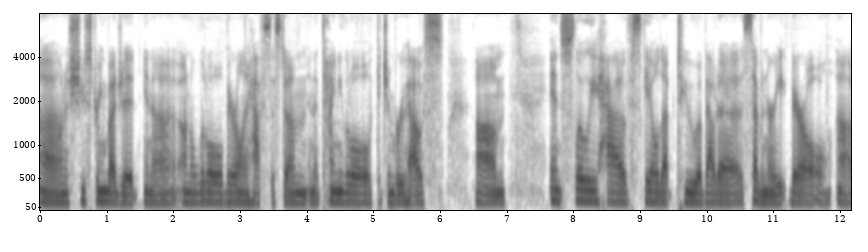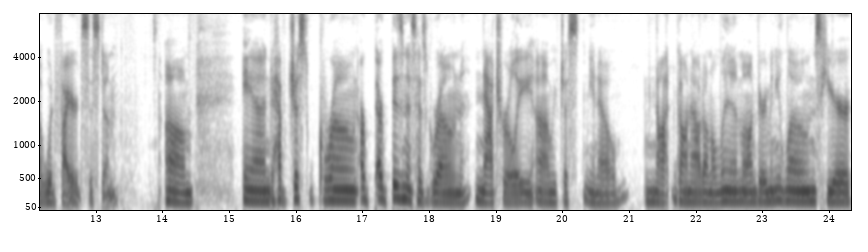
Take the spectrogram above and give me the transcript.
uh, on a shoestring budget in a on a little barrel and a half system in a tiny little kitchen brew house, um, and slowly have scaled up to about a seven or eight barrel uh, wood fired system. Um, and have just grown. Our our business has grown naturally. Uh, we've just you know not gone out on a limb on very many loans here.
